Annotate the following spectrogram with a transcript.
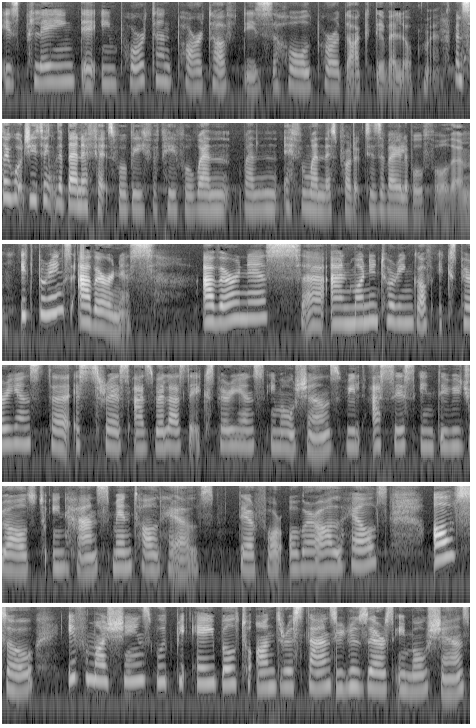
is playing the important part of this whole product development. And so what do you think the benefits will be for people when when if and when this product is available for them? It brings awareness. Awareness uh, and monitoring of experienced uh, stress as well as the experienced emotions will assist individuals to enhance mental health, therefore overall health. Also, if machines would be able to understand users' emotions,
